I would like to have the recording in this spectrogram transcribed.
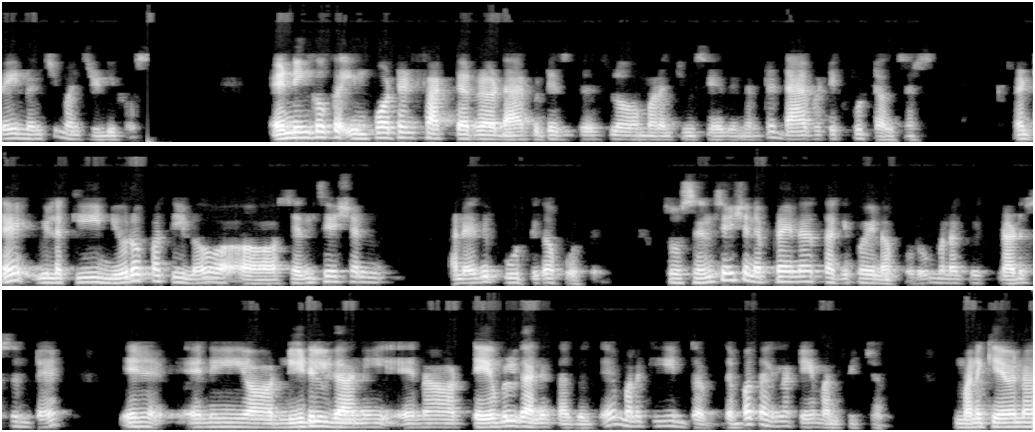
పెయిన్ నుంచి మంచి రిలీఫ్ వస్తుంది. అండ్ ఇంకొక ఇంపార్టెంట్ ఫ్యాక్టర్ డయాబెటిస్‌లో మనం చూసేదేంటంటే డయాబెటిక్ ఫుడ్ అల్సర్స్. అంటే వీళ్ళకి న్యూరోపతిలో సెన్సేషన్ అనేది పూర్తిగా పోతుంది. సో, సెన్సేషన్ ఎప్పుడైనా తగ్గిపోయినప్పుడు మనకి నడుస్తుంటే ఎనీ నీడిల్ కానీ ఏనా టేబుల్ కానీ తగిలితే మనకి దెబ్బ తగిలినట్టు ఏం అనిపించదు. మనకి ఏమైనా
